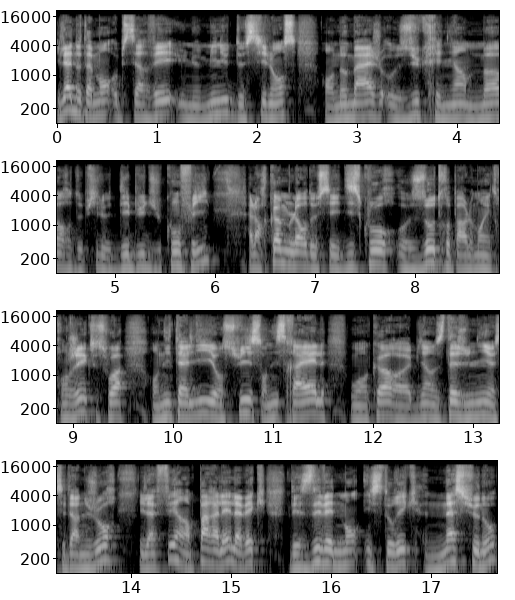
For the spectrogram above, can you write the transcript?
Il a notamment observé une minute de silence en hommage aux Ukrainiens morts depuis le début du conflit. Alors comme lors de ses discours aux autres parlements étrangers, que ce soit en Italie, en Suisse, en Israël ou encore euh, bien aux États-Unis euh, ces derniers jours, il a fait un parallèle avec des événements historiques nationaux.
